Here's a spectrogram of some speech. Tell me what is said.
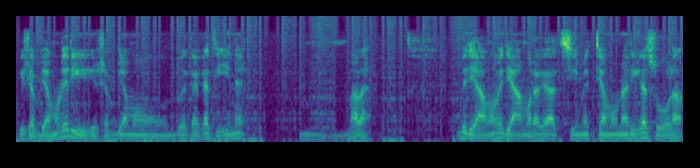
Qui abbiamo le righe abbiamo due cagatine vabbè. Vediamo vediamo ragazzi. Mettiamo una riga sola.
